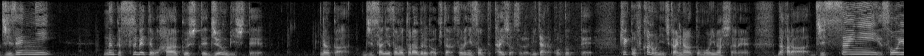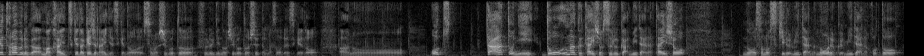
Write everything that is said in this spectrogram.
事前になんか全てを把握して準備して、なんか実際にそのトラブルが起きたらそれに沿って対処するみたいなことって結構不可能に近いなと思いましたね。だから実際にそういうトラブルがまあ買い付けだけじゃないですけど、その仕事、古着の仕事をしててもそうですけど、あのー、起きた後にどううまく対処するかみたいな対処のそのスキルみたいな能力みたいなこと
